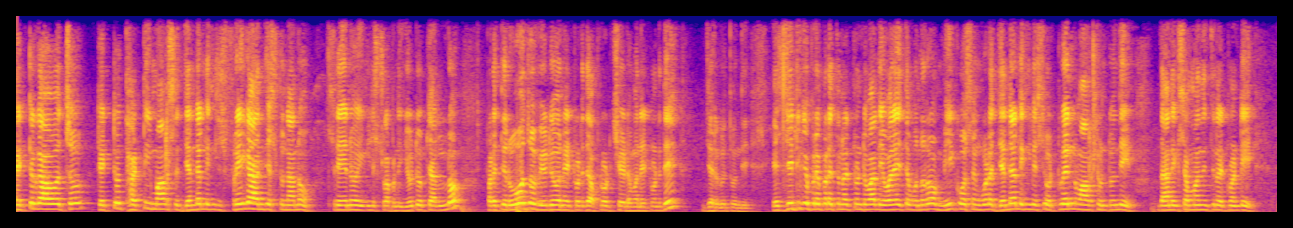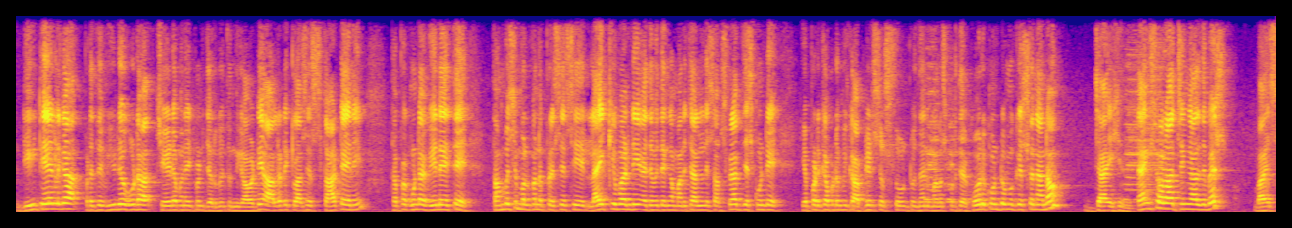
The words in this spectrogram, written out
టెట్ కావచ్చు TET thirty marks general English ఫ్రీగా అందిస్తున్నాను శ్రేణు ఇంగ్లీష్ క్లబ్ అనే యూట్యూబ్ ఛానల్లో ప్రతిరోజు వీడియో అనేటువంటిది అప్లోడ్ చేయడం అనేటువంటిది జరుగుతుంది. ఎస్జిటికి ప్రిపేర్ అవుతున్నటువంటి వాళ్ళు ఎవరైతే ఉన్నారో మీకోసం కూడా జనరల్ ఇంగ్లీష్ ట్వెల్వ్ మార్క్స్ ఉంటుంది. దానికి సంబంధించినటువంటి డీటెయిల్గా ప్రతి వీడియో కూడా చేయడం అనేటువంటి జరుగుతుంది కాబట్టి ఆల్రెడీ క్లాసెస్ స్టార్ట్ అయినాయి. తప్పకుండా వీలైతే తమ్ము సింబల్ పైన ప్రెస్ చేసి లైక్ ఇవ్వండి. అదేవిధంగా మన ఛానల్ని సబ్స్క్రైబ్ చేసుకుంటే ఎప్పటికప్పుడు మీకు అప్డేట్స్ వస్తూ ఉంటుందని మనస్ఫూర్తిగా కోరుకుంటూ ముగిస్తున్నాను. జై Hind. Thanks for watching all the best bye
